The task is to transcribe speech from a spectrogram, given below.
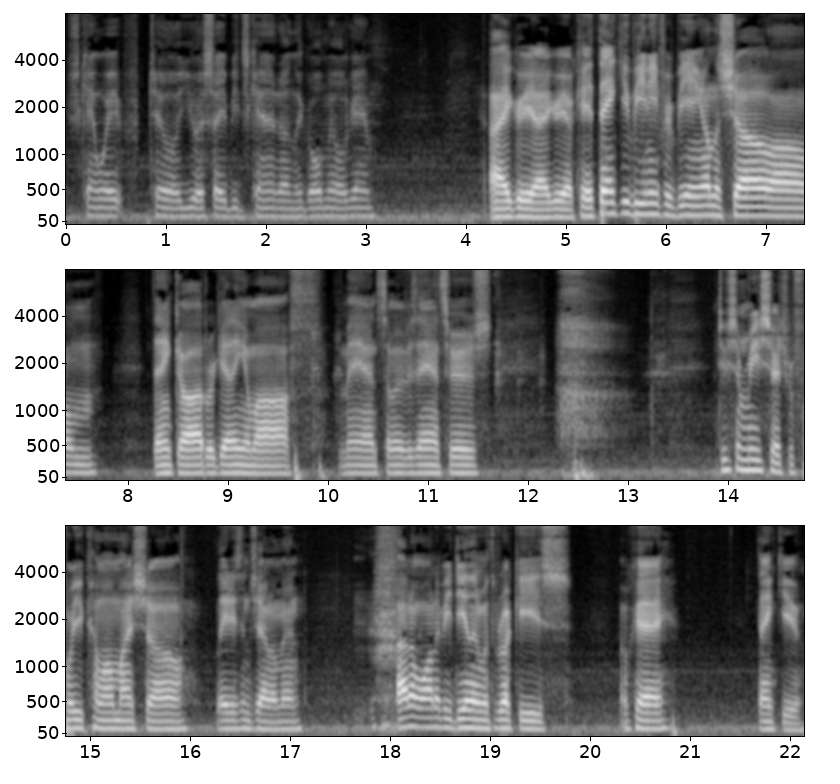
just can't wait till USA beats Canada in the gold medal game. I agree. I agree. Okay, thank you, Beanie, for being on the show. Um, thank God we're getting him off. Man, some of his answers. Do some research before you come on my show, ladies and gentlemen. I don't want to be dealing with rookies. Okay. Thank you.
